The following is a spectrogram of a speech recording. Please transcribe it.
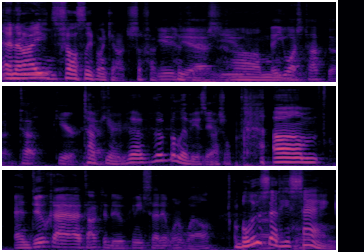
and then I fell asleep on the couch. So fuck You, who yeah, you, Um, you watched Top Gun, Top Gear, Top Gear, the, the Bolivia special. Um, And Duke, I, I talked to Duke, and he said it went well. Blue said he sang.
